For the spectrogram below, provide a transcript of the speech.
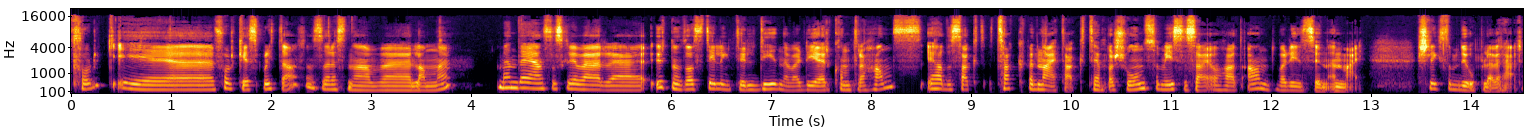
Folk er, folk er splitta, sånn som resten av eh, landet. Men det er en som skriver eh, uten å ta stilling til dine verdier kontra hans. Jeg hadde sagt takk, men nei takk til en person som viser seg å ha et annet verdisyn enn meg. Slik som du opplever her.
